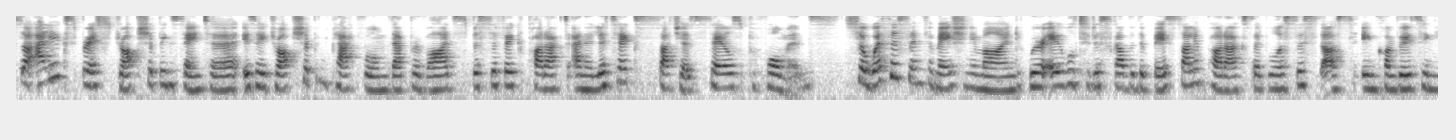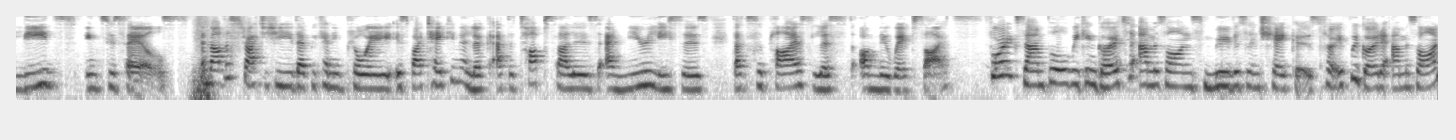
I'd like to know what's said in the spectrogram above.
So, AliExpress Dropshipping Center is a dropshipping platform that provides specific product analytics such as sales performance. So, with this information in mind, we're able to discover the best selling products that will assist us in converting leads into sales. Another strategy that we can employ is by taking a look at the top sellers and new releases that suppliers list on their websites. For example, we can go to Amazon's movers and shakers. So if we go to Amazon,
